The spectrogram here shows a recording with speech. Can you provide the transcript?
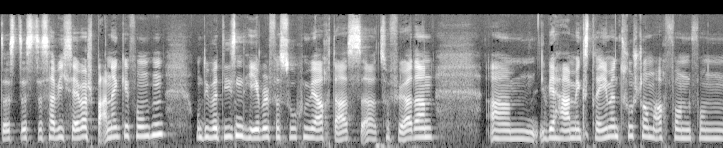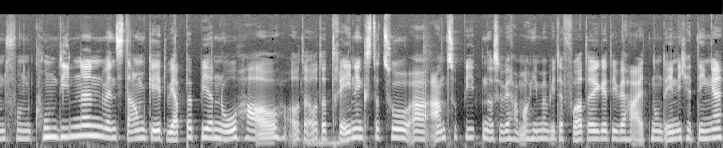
das, das, das habe ich selber spannend gefunden und über diesen Hebel versuchen wir auch das äh, zu fördern. Ähm, wir haben extremen Zustrom auch von, von, von Kundinnen, wenn es darum geht, Wertpapier, Know-how oder, oder Trainings dazu äh, anzubieten. Also wir haben auch immer wieder Vorträge, die wir halten und ähnliche Dinge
